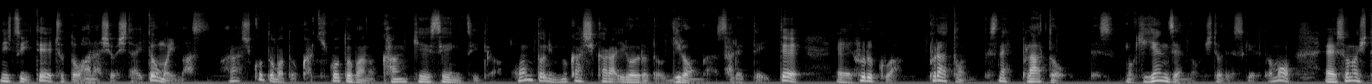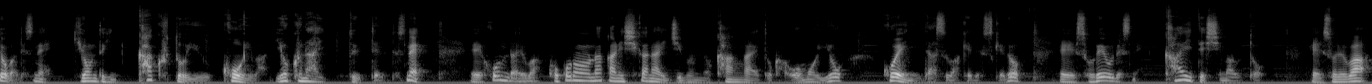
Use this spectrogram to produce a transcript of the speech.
についてちょっとお話をしたいと思います。話し言葉と書き言葉の関係性については本当に昔からいろいろと議論がされていて、えー、古くはプラトンですね。プラトです。もう紀元前の人ですけれども、えその人がですね、基本的に書くという行為は良くないと言ってるんですね。え本来は心の中にしかない自分の考えとか思いを声に出すわけですけど、えそれをですね、書いてしまうと、えそれは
